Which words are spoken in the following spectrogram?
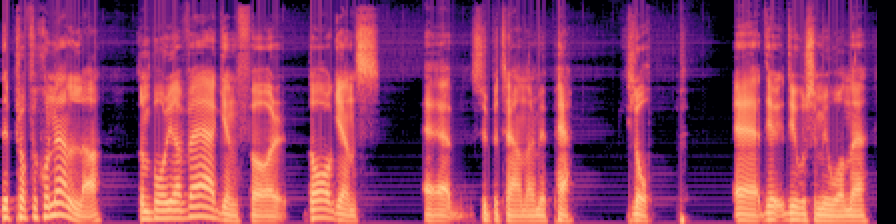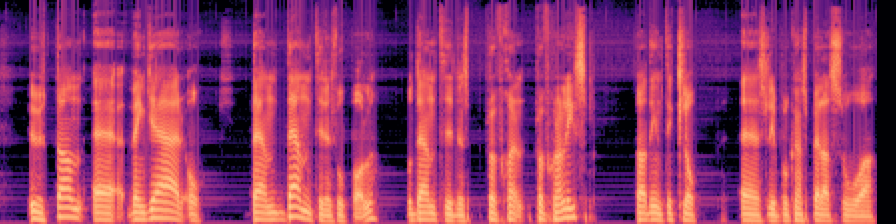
det professionella som borgar vägen för dagens eh, supertränare med Pep, Klopp, eh, Di- Diego Simeone. Utan eh, Wenger och den, den tidens fotboll och den tidens profession professionalism så hade inte Klopp eh, Liverpool kunnat spela så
